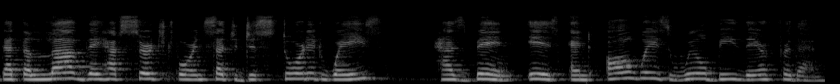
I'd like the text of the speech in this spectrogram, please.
that the love they have searched for in such distorted ways has been, is, and always will be there for them.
